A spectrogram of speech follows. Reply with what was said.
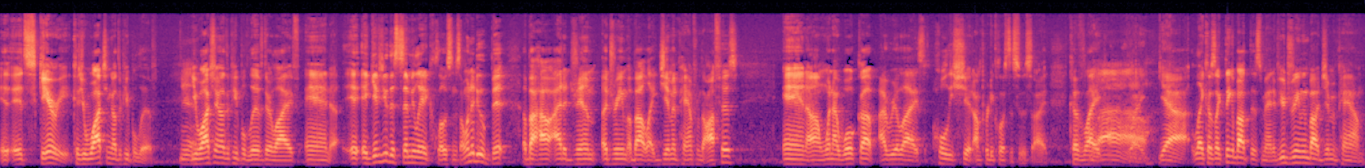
it, it's scary because you're watching other people live. Yeah. You're watching other people live their life, and it, it gives you this simulated closeness. I want to do a bit about how I had a dream, a dream about like Jim and Pam from The Office, and um, when I woke up, I realized, holy shit, I'm pretty close to suicide. Cause like, Wow. like yeah, like cause like think about this, man. If you're dreaming about Jim and Pam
